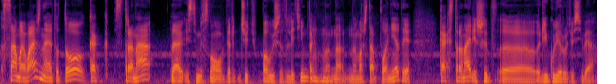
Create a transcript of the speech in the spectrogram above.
самое важное это то, как страна, да, если мы снова чуть повыше взлетим так, uh-huh. на, на масштаб планеты, как страна решит э, регулировать у себя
